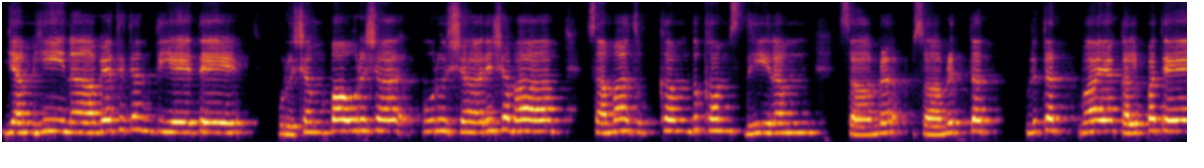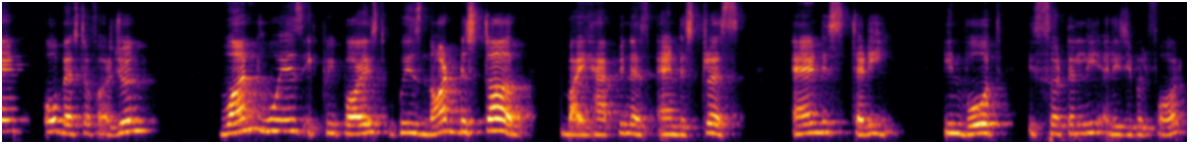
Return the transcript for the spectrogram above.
Yam hi na vyatitantiyete purusha rishabha sama sukham dukham sdhiram samritat mritat vaya kalpate. O best of Arjun, one who is equipoised, who is not disturbed by happiness and distress and is steady in both, is certainly eligible for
